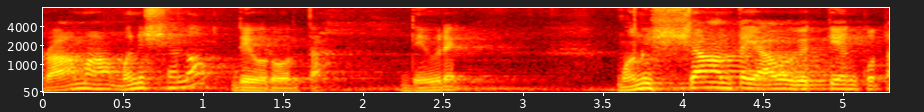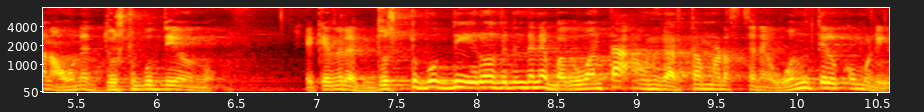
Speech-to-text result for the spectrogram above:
ರಾಮ ಮನುಷ್ಯನೋ ದೇವರು ಅಂತ? ದೇವರೇ. ಮನುಷ್ಯ ಅಂತ ಯಾವ ವ್ಯಕ್ತಿ ಅನ್ಕೋತಾನೆ ಅವನೇ ದುಷ್ಟಬುದ್ಧಿ ಅವನು ಏಕೆಂದರೆ ದುಷ್ಟಬುದ್ಧಿ ಇರೋದ್ರಿಂದನೇ ಭಗವಂತ ಅವನಿಗೆ ಅರ್ಥ ಮಾಡಿಸ್ತಾನೆ. ಒಂದು ತಿಳ್ಕೊಂಬಿಡಿ.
